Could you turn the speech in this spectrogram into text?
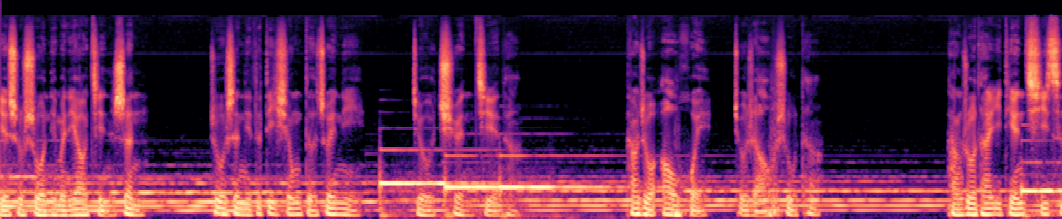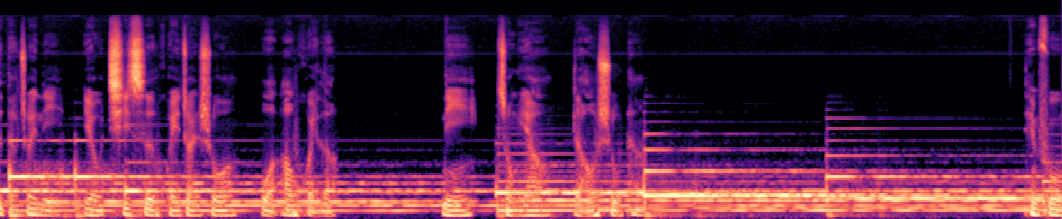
耶稣说：“你们要谨慎，若是你的弟兄得罪你，就劝诫他；他若懊悔，就饶恕他。”倘若他一天七次得罪你，又七次回转说“我懊悔了”，你总要饶恕他。天父，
